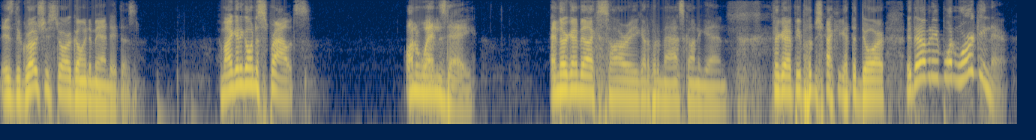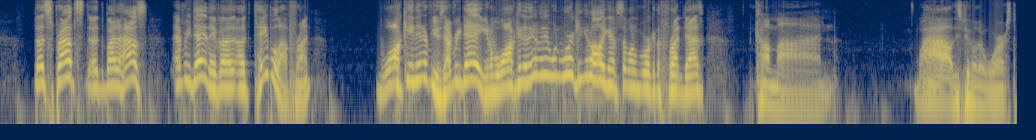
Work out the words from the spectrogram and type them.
Is the grocery store going to mandate this? Am I going to go into Sprouts on Wednesday, and they're going to be like, "Sorry, you got to put a mask on again." they're going to have people checking at the door. They don't have anyone working there. The Sprouts uh, by the house every day. They have a, a table out front. Walk-in interviews every day. You're gonna walk in. They have anyone working at all. You're gonna have someone work at the front desk. Come on. Wow, these people are the worst.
